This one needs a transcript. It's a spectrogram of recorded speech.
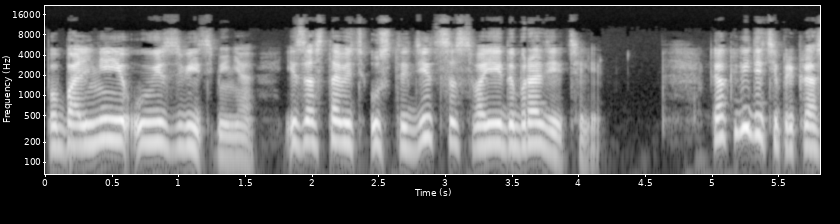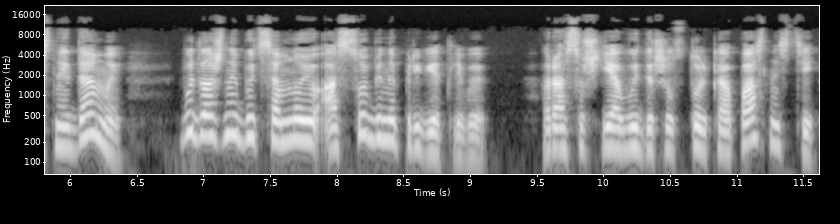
побольнее уязвить меня и заставить устыдиться своей добродетели. Как видите, прекрасные дамы, вы должны быть со мною особенно приветливы, раз уж я выдержал столько опасностей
